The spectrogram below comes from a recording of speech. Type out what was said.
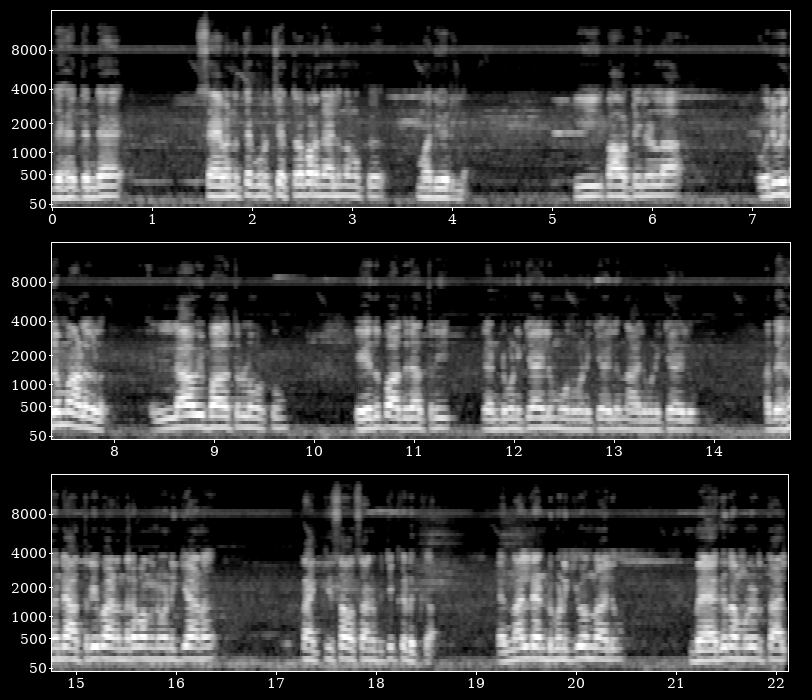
അദ്ദേഹത്തിന്റെ സേവനത്തെക്കുറിച്ച് എത്ര പറഞ്ഞാലും നമുക്ക് മതി വരില്ല. ഈ പാവർട്ടിയിലുള്ള ഒരുവിധം ആളുകൾ എല്ലാ വിഭാഗത്തിലുള്ളവർക്കും ഏത് പാതിരാത്രി രണ്ട് മണിക്കായാലും മൂന്ന് മണിക്കായാലും നാല് മണിക്കായാലും അദ്ദേഹം രാത്രി പതിനൊന്നര പന്ത്രണ്ട് മണിക്കാണ് പ്രാക്ടീസ് അവസാനിപ്പിച്ച് കിടക്കുക. എന്നാൽ രണ്ട് മണിക്ക് വന്നാലും ബാഗ് നമ്മളെടുത്താൽ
